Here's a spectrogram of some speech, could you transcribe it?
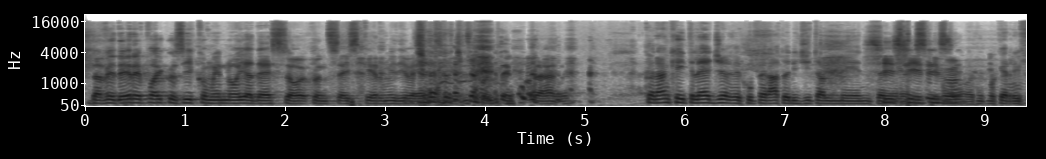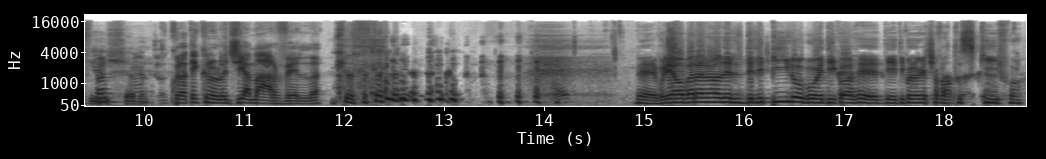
da vedere poi così come noi adesso con sei schermi diversi Certo. in contemporanea Con anche Heath Ledger recuperato digitalmente. Sì, sì, tipo, tipo- tipo Carrie Fisher. Con la tecnologia Marvel. Beh, vogliamo parlare ora del- dell'epilogo e di, cose, di, di quello che ci ha fatto schifo.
